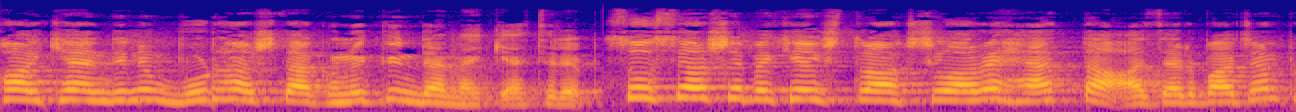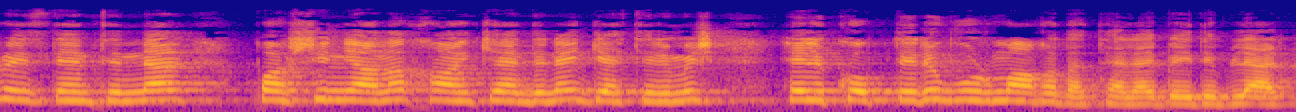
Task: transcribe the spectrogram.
Xankəndinin vur hashtagını gündəmə gətirib. Sosial şəbəkə iştirakçıları hətta Azərbaycan prezidentindən Paşinyanı Xankəndinə gətirmiş helikopteri vurmağı da tələb ediblər.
